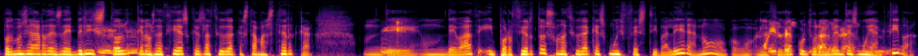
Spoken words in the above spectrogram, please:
Podemos llegar desde Bristol, que nos decías que es la ciudad que está más cerca de, de, Bath, y por cierto es una ciudad que es muy festivalera, ¿no? La ciudad culturalmente es muy activa.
